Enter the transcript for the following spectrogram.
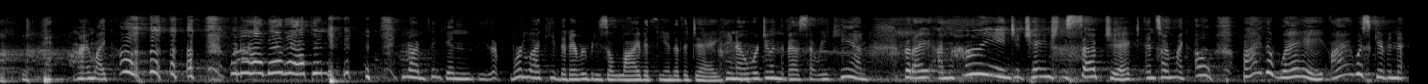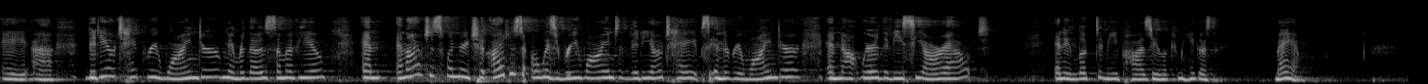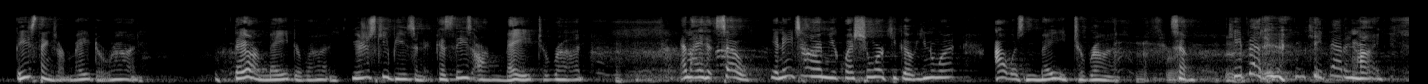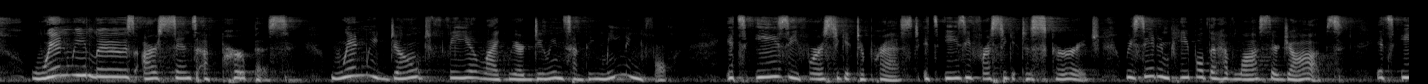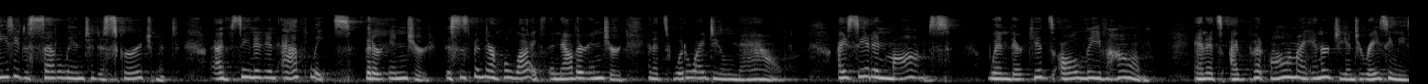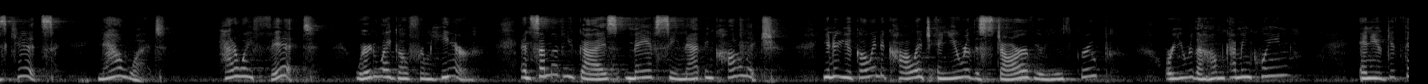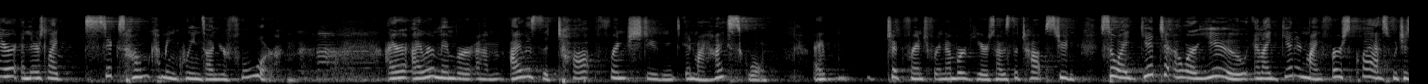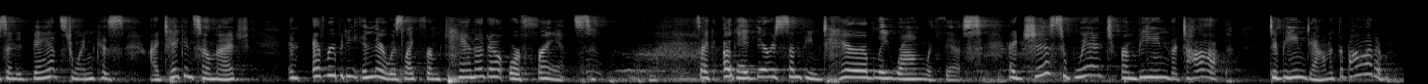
I'm like, oh, wonder how that happened. you know, I'm thinking we're lucky that everybody's alive at the end of the day. You know, we're doing the best that we can. But I, am hurrying to change the subject, and so I'm like, oh, by the way, I was given a uh, videotape rewinder. Remember those, some of you? And and I was just wondering, should I just always rewind the videotapes in the rewinder and not wear the VCR out? And he looked at me, paused. He looked at me. He goes, ma'am, these things are made to run. They are made to run. You just keep using it because these are made to run. And I so anytime you question work, you go, you know what? I was made to run. Right. So keep that in, keep that in mind. When we lose our sense of purpose, when we don't feel like we are doing something meaningful, it's easy for us to get depressed. It's easy for us to get discouraged. We see it in people that have lost their jobs. It's easy to settle into discouragement. I've seen it in athletes that are injured. This has been their whole life, and now they're injured. And it's what do I do now? I see it in moms when their kids all leave home. And it's, I've put all of my energy into raising these kids. Now what? How do I fit? Where do I go from here? And some of you guys may have seen that in college. You know, you go into college and you were the star of your youth group, or you were the homecoming queen, and you get there and there's like six homecoming queens on your floor. I, I remember um, I was the top French student in my high school. I took French for a number of years. I was the top student. So I get to ORU and I get in my first class, which is an advanced one because I'd taken so much, and everybody in there was like from Canada or France. It's like, okay, there is something terribly wrong with this. I just went from being the top to being down at the bottom.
